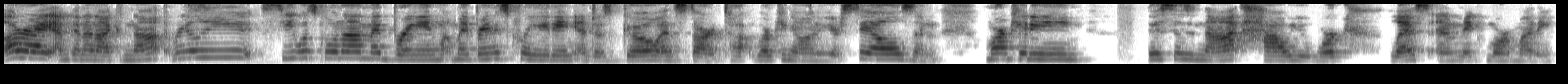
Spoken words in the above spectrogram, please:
all right, I'm gonna like not really see what's going on in my brain, what my brain is creating, and just go and start ta- working on your sales and marketing. This is not how you work less and make more money.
